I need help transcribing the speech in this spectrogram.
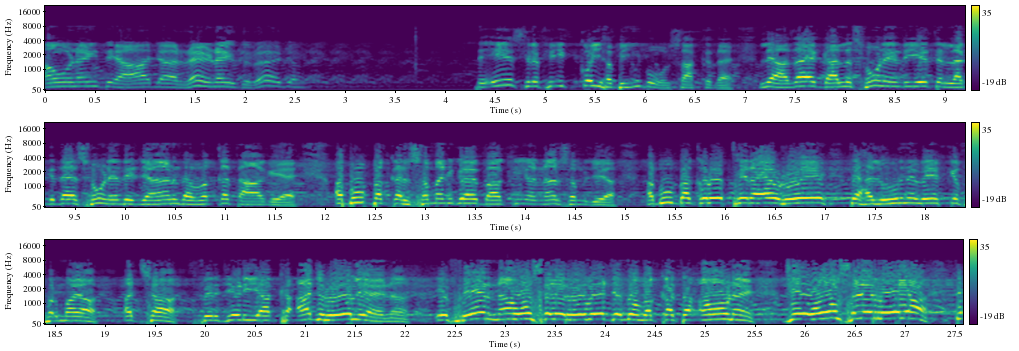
آونا ہی تے آ جا، رہنا ہی تے رہ جا۔ تے اے صرف ایک ہی حبیب ہو سکتا ہے۔ لہذا یہ گل سونے دی تے لگتا ہے سونے دے جان دا وقت آ گیا ہے۔ ابو بکر سمجھ گئے، باقیاں نہ سمجھیا۔ ابو بکر اوتھے رہے، روئے تے حضور نے ویکھ کے فرمایا اچھا پھر جیڑی اکھ اج رو لیا ہے نا، اے پھر نہ اسلے روے جدو وقت آن ہے۔ جے اسلے رویا تے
